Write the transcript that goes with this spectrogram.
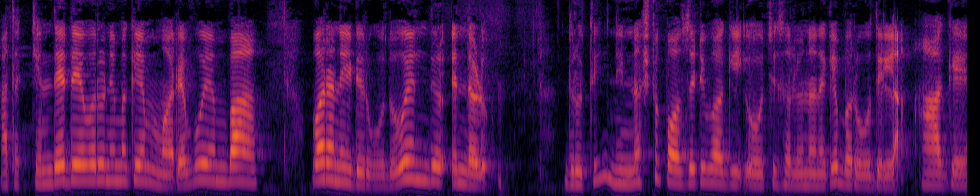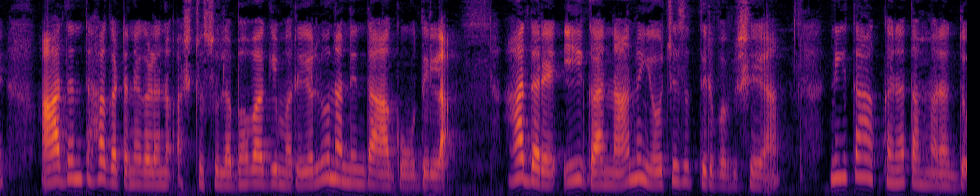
ಅದಕ್ಕೆಂದೇ ದೇವರು ನಿಮಗೆ ಮರೆವು ಎಂಬ ವರ ನೀಡಿರುವುದು ಎಂದು ಎಂದಳು. ಧೃತಿ ನಿನ್ನಷ್ಟು ಪಾಸಿಟಿವ್ ಆಗಿ ಯೋಚಿಸಲು ನನಗೆ ಬರುವುದಿಲ್ಲ. ಹಾಗೆ ಆದಂತಹ ಘಟನೆಗಳನ್ನು ಅಷ್ಟು ಸುಲಭವಾಗಿ ಮರೆಯಲು ನನ್ನಿಂದ ಆಗುವುದಿಲ್ಲ. ಆದರೆ ಈಗ ನಾನು ಯೋಚಿಸುತ್ತಿರುವ ವಿಷಯ ನೀತಾ ಅಕ್ಕನ ತಮ್ಮನದ್ದು.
